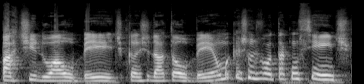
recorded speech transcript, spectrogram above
partido A ou B, de candidato A ou B, é uma questão de votar consciente.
